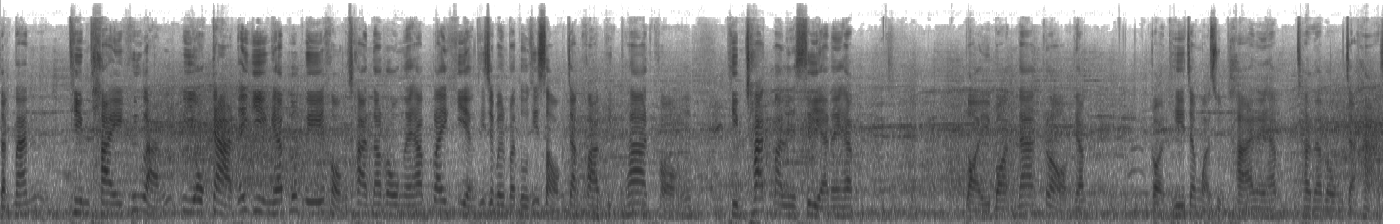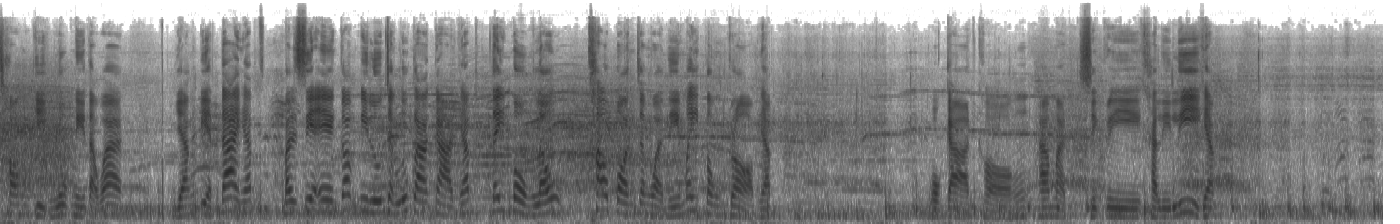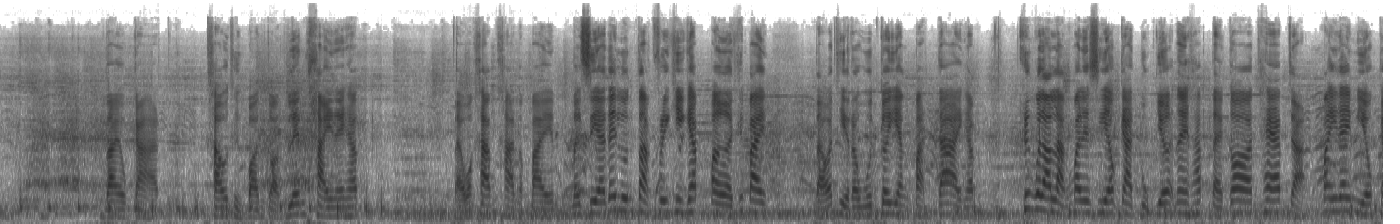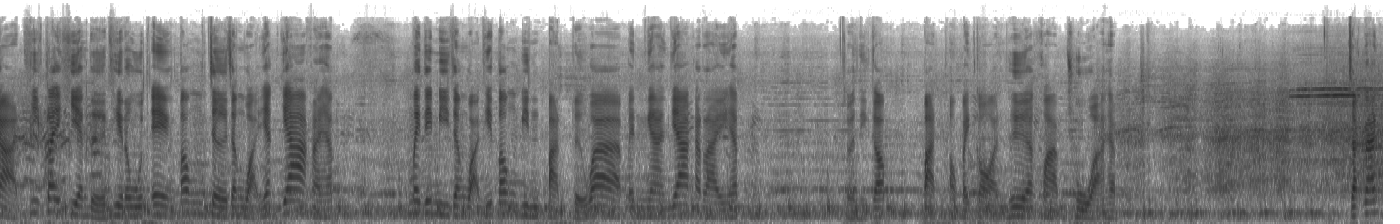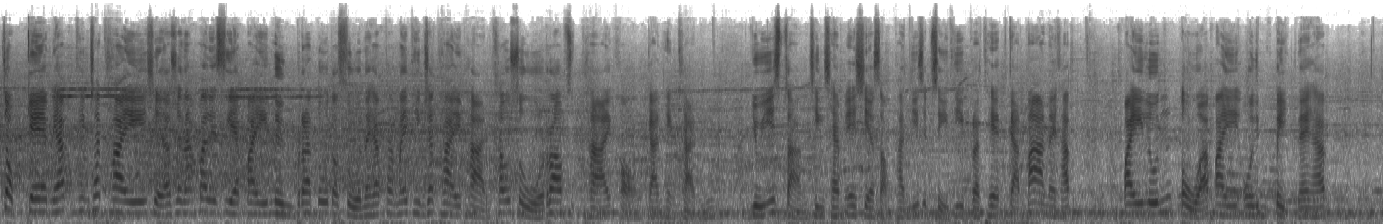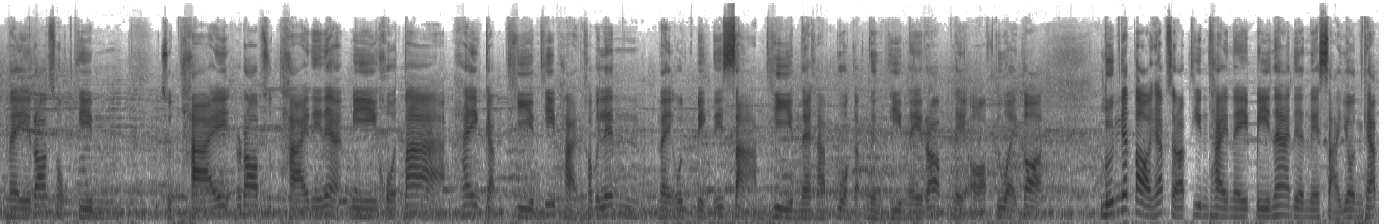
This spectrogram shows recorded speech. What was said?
จากนั้นทีมไทยครึ่งหลังมีโอกาสได้ยิงครับลูกนี้ของชานรงค์นะครับ ใกล้เคียงที่จะเป็นประตูที่ 2 จากความผิดพลาดของทีมชาติมาเลเซียนะครับปล่อยบอลหน้ากรอบครับก่อนที่จังหวะสุดท้ายนะครับชานรงค์จะหาช่องยิงลูกนี้แต่ว่ายังเบียดได้ครับมาเลเซียเองก็มีลุ้นจากลูกกลางอากาศครับได้มงแล้วเข้าบอลจังหวะนี้ไม่ตรงกรอบครับ โอกาสของอามัดซิกรีคาลิลี่ครับ ได้โอกาสเข้าถึงบอลก่อนเล่นไทยนะครับ แต่ว่าข้ามคานออกไปมาเลเซียได้ลุ้นตักฟรีคิกครับเปิดขึ้นไป แต่ว่าธีรวุฒิก็ยังปัดได้ครับครึ่งเวลาหลังมาเลเซียโอกาสบุกเยอะนะครับ แต่ก็แทบจะไม่ได้มีโอกาสที่ใกล้เคียงหรือธีรวุฒิเองต้องเจอจังหวะยากๆเลยครับ ไม่ได้มีจังหวะที่ต้องบินปัดหรือว่าเป็นงานยากอะไรครับส่วนนี้ก็ ปัดออกไปก่อนเพื่อความชัวร์ครับ จากนั้นจบเกมครับทีมชาติไทยเฉือนเอาชนะมาเลเซียไป 1 ประตูต่อศูนย์นะครับทำให้ทีมชาติไทยผ่านเข้าสู่รอบสุดท้ายของการแข่งขัน U23 ชิงแชมป์เอเชีย 2024 ที่ประเทศกาตาร์นะครับ ไปลุ้นตั๋วไปโอลิมปิกนะครับ ในรอบ 6 ทีมสุดท้ายรอบสุดท้ายนี้เนี่ยมีโคต้าให้กับทีมที่ผ่านเข้าไปเล่นในโอลิมปิกนี่3ทีมนะครับ บวกกับ 1 ทีมในรอบเพลย์ออฟด้วยก็ ลุ้นกันต่อครับสำหรับทีมไทยในปีหน้าเดือนเมษายนครับ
